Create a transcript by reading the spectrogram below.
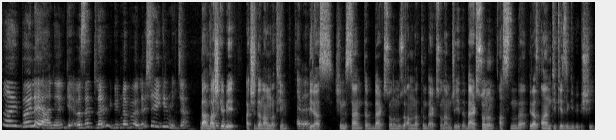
Ay böyle yani. Özetle gülme böyle. Şeye girmeyeceğim. Ben başka bir açıdan anlatayım Evet. biraz. Şimdi sen tabii Bergson'umuzu anlattın Bergson amcayı da. Bergson'un aslında biraz antitezi gibi bir şey.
